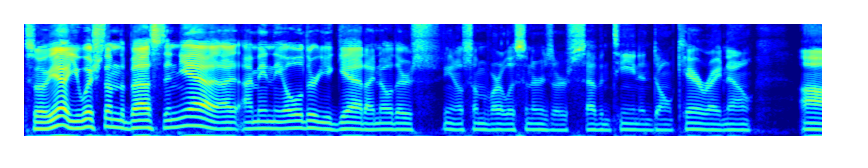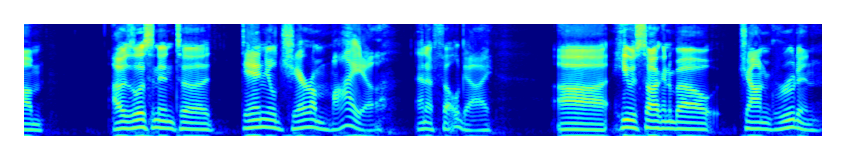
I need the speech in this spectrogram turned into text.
so yeah, you wish them the best, and yeah, I, I mean, the older you get, I know there's you know some of our listeners are 17 and don't care right now. Um, I was listening to Daniel Jeremiah, NFL guy. Uh, he was talking about Jon Gruden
